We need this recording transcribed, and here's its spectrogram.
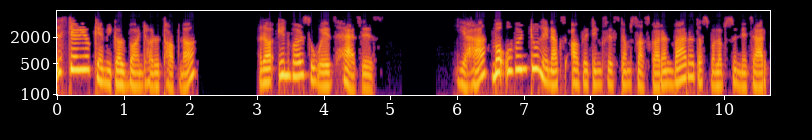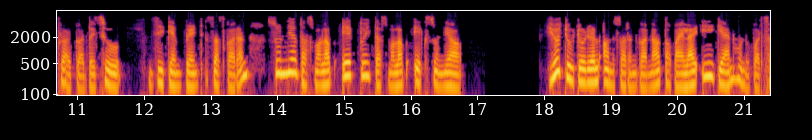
स्टेरियोकेमिकल बन्डहरु थप्न र इन्भर्स वेज ह्याशेस यहाँ म उबुन्टु लिनक्स अपरेटिङ सिस्टम संस्करण 1204 प्रयोग गर्दै छु जीचेम्पेन्ट संस्करण 01210 यो ट्युटोरियल अनुसरण गर्न तपाईलाई यी ज्ञान हुनुपर्छ।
